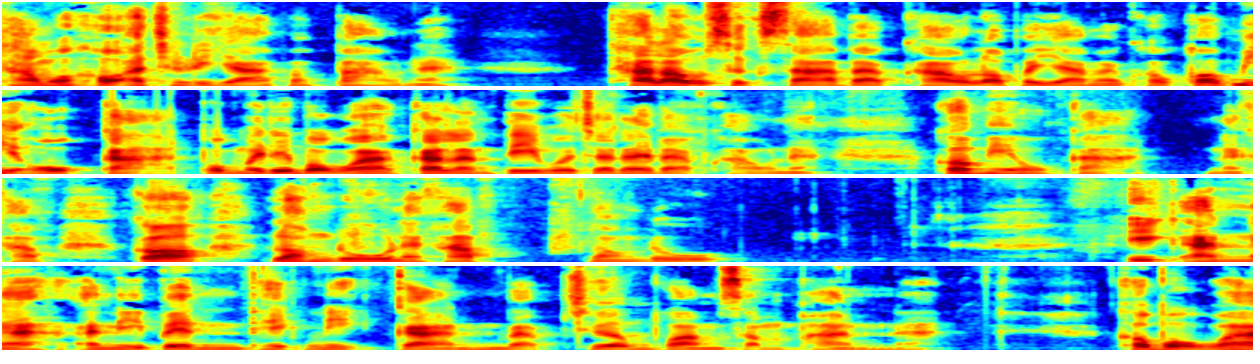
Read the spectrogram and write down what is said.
ถามว่าเขาอัจฉริยะเปล่าๆนะ ถ้าเราศึกษาแบบเขาเราพยายามแบบเขาก็มีโอกาส ผมไม่ได้บอกว่าการันตีว่าจะได้แบบเขานะ ก็มีโอกาสนะครับ ก็ลองดูนะครับ ลองดู อีกอันนะ อันนี้เป็นเทคนิคการแบบเชื่อมความสัมพันธ์นะเขาบอกว่า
